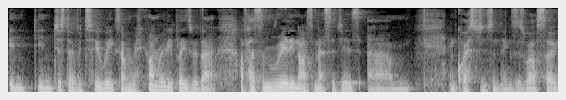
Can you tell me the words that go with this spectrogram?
in in just over two weeks, I'm really, I'm really pleased with that. I've had some really nice messages um, and questions and things as well. So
